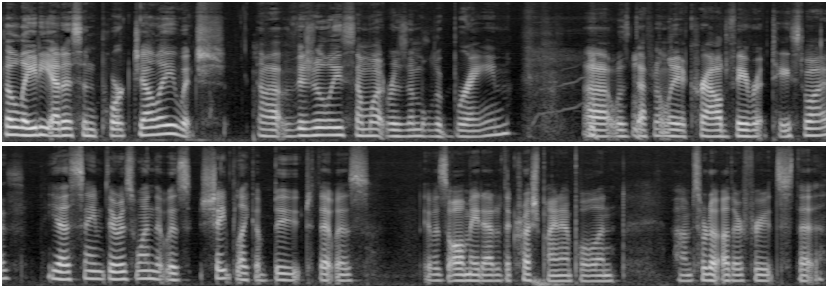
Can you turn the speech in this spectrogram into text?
the Lady Edison pork jelly, which uh, visually somewhat resembled a brain, uh, was definitely a crowd favorite taste wise. Yeah, same. There was one that was shaped like a boot. That was, it was all made out of the crushed pineapple and um, sort of other fruits that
